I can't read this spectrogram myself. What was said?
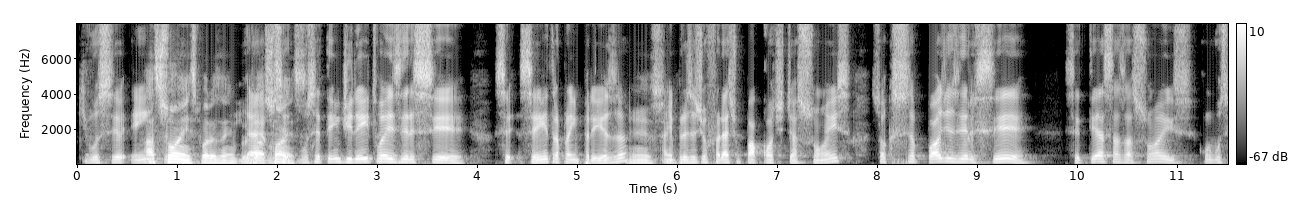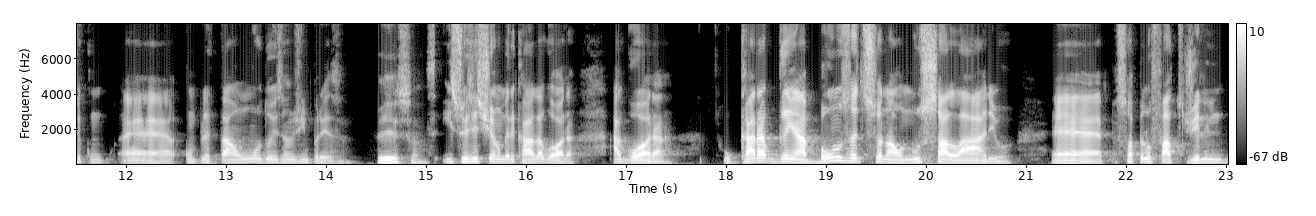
Que você entra, Ações, por exemplo. é, você, ações. você tem direito a exercer, você, você entra para a empresa, Isso. a empresa te oferece um pacote de ações, só que você pode exercer, você ter essas ações quando você é, completar um ou dois anos de empresa. Isso. Isso existia no mercado agora. Agora, o cara ganhar bônus adicional no salário é, só pelo fato de ele,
